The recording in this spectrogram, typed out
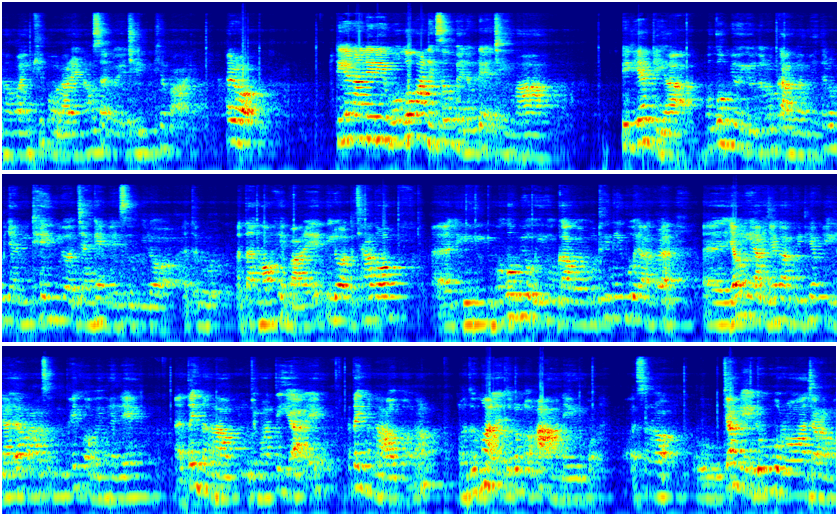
နောက်ပိုင်းဖြစ်ပေါ်လာတဲ့နောက်ဆက်တွဲအခြေအနေဖြစ်ပါတယ်။ အဲ့တော့ TNN တွေဘိုးဘိုးကနေစောက်မယ်လို့တဲ့အချိန်မှာ PDF တွေကဘုကုတ်မျိုးယူသူတို့ကာကွယ်မယ်သူတို့ပြန်ပြီးထိန်းပြီးတော့ကြံခဲ့မယ်ဆိုပြီးတော့အဲသူတို့အတန်ကောင်းဖြစ်ပါတယ်ပြီးတော့တခြားသောအဲဒီဘုကုတ်မျိုးယူကာကွယ်မှုထိန်းသိမ်းဖို့ရအတွက်အဲရောက်နေရရက်က PDF တွေလာကြပါဆိုပြီးဖိတ်ခေါ်ပေးမယ်လေအသိမလားဘူးကျွန်မသိရတယ်အသိမလားဘူးပေါ့နော်ဘယ်သူမှလည်းသူတို့တော့အားမနေဘူးပေါ့ ဆိုတော့ဟိုကြောက်နေလို့ကိုတော့ကျတော့မ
